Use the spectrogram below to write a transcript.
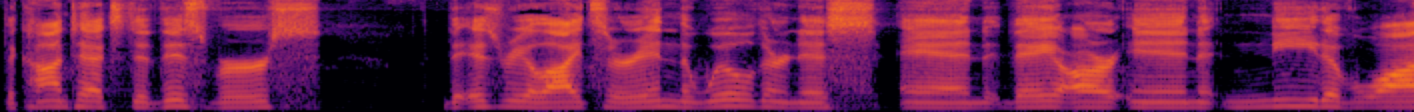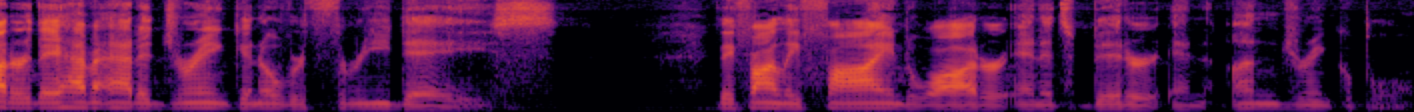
The context of this verse the Israelites are in the wilderness and they are in need of water. They haven't had a drink in over three days. They finally find water and it's bitter and undrinkable.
